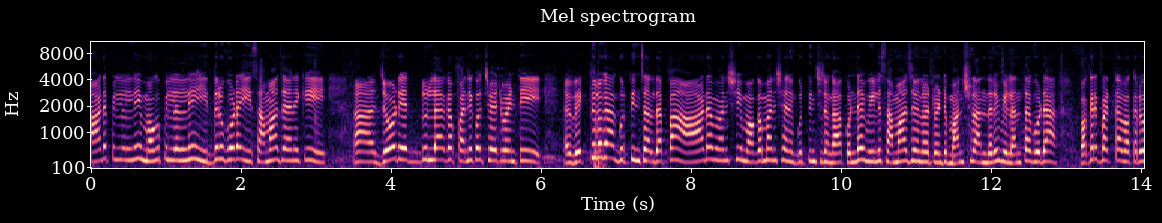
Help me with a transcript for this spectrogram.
ఆడపిల్లల్ని మగపిల్లల్ని ఇద్దరు కూడా ఈ సమాజానికి జోడెడ్డుల్లాగా జోడెద్దుల్లాగా పనికొచ్చేటువంటి వ్యక్తులుగా గుర్తించాలి తప్ప ఆడ మనిషి మగ మనిషి అని గుర్తించడం కాకుండా వీళ్ళు సమాజంలో ఉన్నటువంటి మనుషులందరూ వీళ్ళంతా కూడా ఒకరి పట్ల ఒకరు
